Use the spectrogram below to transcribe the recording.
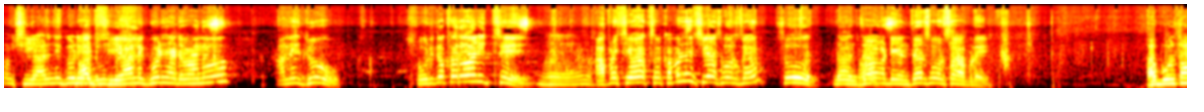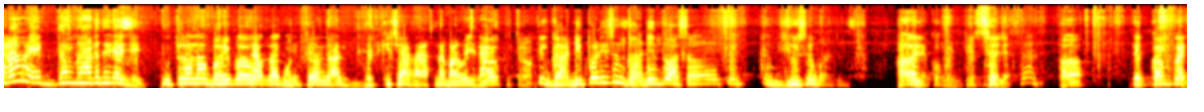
આમ શિયાળની ગોળી શિયાળની પડે. હેડવાનું અને જો છોડી તો કરવાની જ છે. આપણે સેવા ખબર ને શિયા સોર છે સોર ડેન્જર સોર છે આપણે. હા બોલતો ના એકદમ રાગ થઈ જાય છે. ના ભાઈ પર. કૂતરાને હાલ ભટકી છે રાતના બાર વાગે. ના કૂતરો. કે ગાડી પડી છે ને ગાડી તો આસા તો ઊંઘ્યું છે બાજુ હા લે કોઈ બંધ છે લે. હા તે કમ કર.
